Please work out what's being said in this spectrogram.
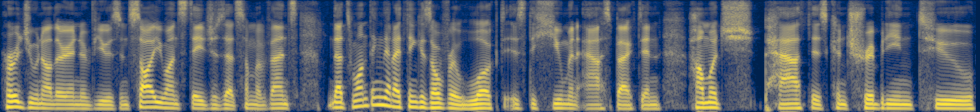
heard you in other interviews and saw you on stages at some events, that's one thing that I think is overlooked is the human aspect and how much path is contributing to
